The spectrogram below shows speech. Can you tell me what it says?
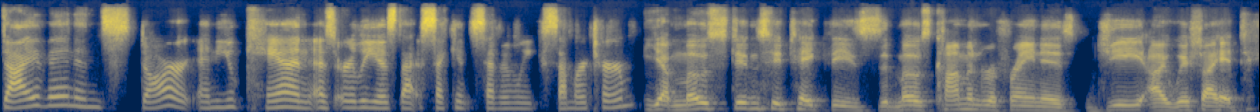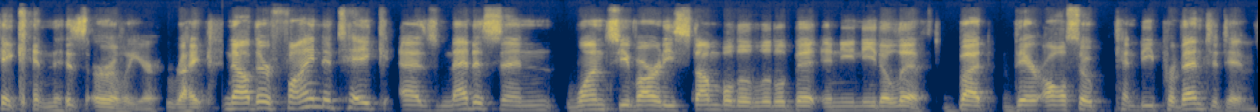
dive in and start. And you can as early as that second seven week summer term. Yeah, most students who take these, the most common refrain is, gee, I wish I had taken this earlier, right? Now they're fine to take as medicine once you've already stumbled a little bit and you need a lift. But there also can be preventative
